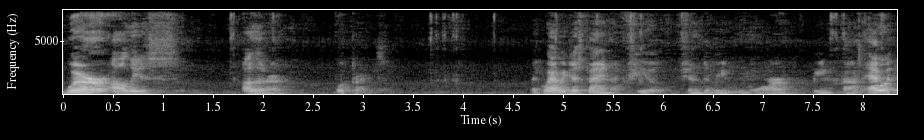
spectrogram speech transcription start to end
where are all these other footprints? Like, why are we just finding a few? Shouldn't there be more being found? Haven't, Well-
